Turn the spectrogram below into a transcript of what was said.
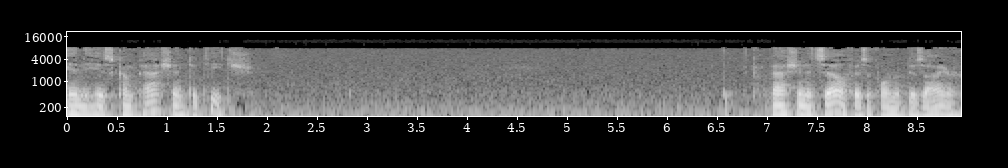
in his compassion to teach. Compassion itself is a form of desire.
